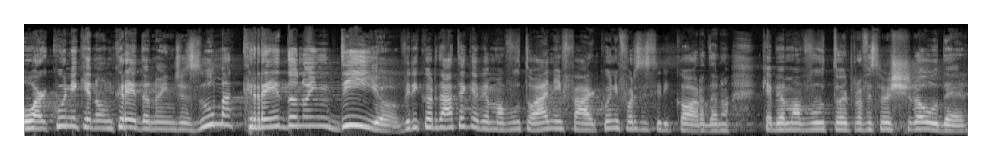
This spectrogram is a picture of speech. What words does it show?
o alcuni che non credono in Gesù ma credono in Dio. Vi ricordate che abbiamo avuto anni fa, alcuni forse si ricordano, che abbiamo avuto il professor Schroeder,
